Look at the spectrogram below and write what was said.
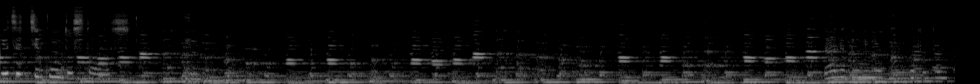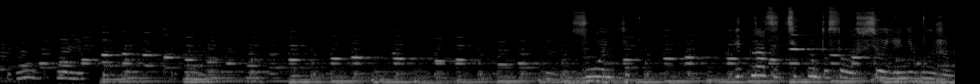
30 секунд осталось. Зонтик. 15 секунд осталось. Все, я не выживу.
